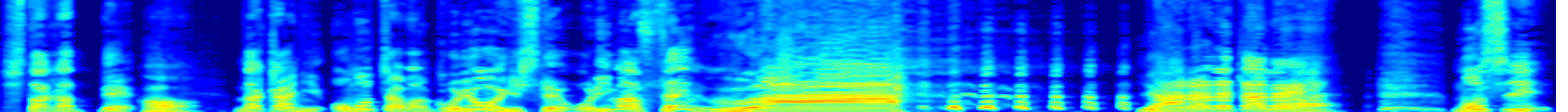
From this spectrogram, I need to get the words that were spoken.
したがってあ。、はあ。中におもちゃはご用意しておりませんうわーやられたね もし、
